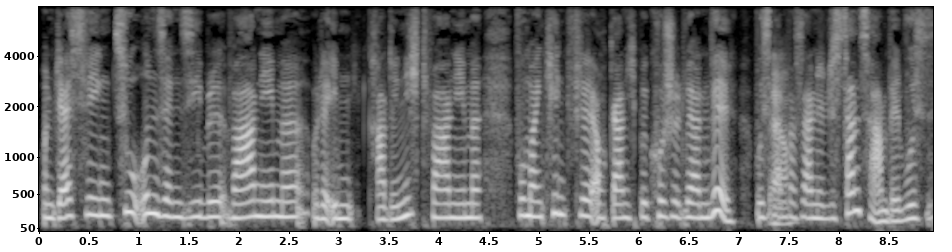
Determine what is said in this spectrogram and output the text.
und deswegen zu unsensibel wahrnehme oder eben gerade nicht wahrnehme, wo mein Kind vielleicht auch gar nicht bekuschelt werden will, wo es Ja. einfach seine Distanz haben will, wo es,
